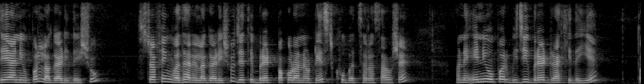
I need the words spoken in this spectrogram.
તે આની ઉપર લગાડી દઈશું. સ્ટફિંગ વધારે લગાડીશું, જેથી બ્રેડ પકોડાનો ટેસ્ટ ખૂબ જ સરસ આવશે. અને એની ઉપર બીજી બ્રેડ રાખી દઈએ. તો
